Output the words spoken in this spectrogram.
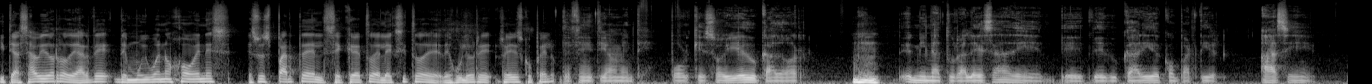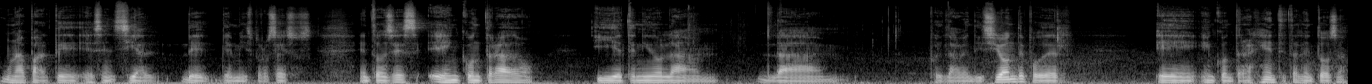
y te has sabido rodear de, de muy buenos jóvenes. ¿Eso es parte del secreto del éxito de, de Julio Re- Reyes Copelo? Definitivamente, porque soy educador. En mi naturaleza de, de- de educar y de compartir hace una parte esencial de, de mis procesos. Entonces he encontrado y he tenido la, la, pues la bendición de poder eh, encontrar gente talentosa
